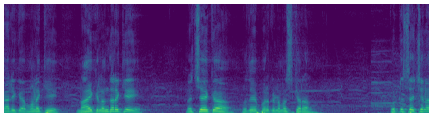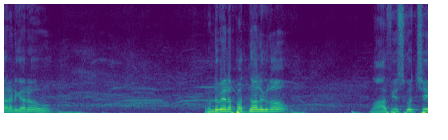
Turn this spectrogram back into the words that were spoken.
గారికి మనకి నాయకులందరికీ ప్రత్యేక హృదయపూర్వక నమస్కారాలు. కొట్టు సత్యనారాయణ గారు రెండు వేల పద్నాలుగులో నా ఆఫీస్కి వచ్చి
